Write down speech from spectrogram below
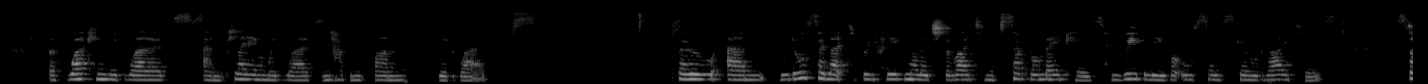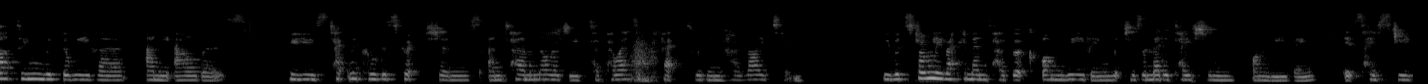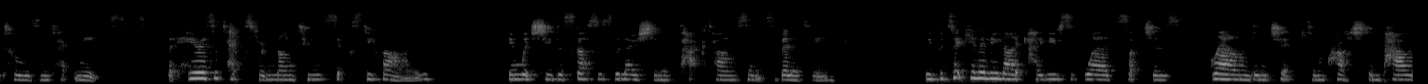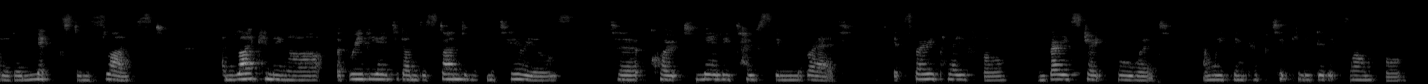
of working with words and playing with words and having fun with words. So um, we'd also like to briefly acknowledge the writing of several makers who we believe are also skilled writers, starting with the weaver Anni Albers, who used technical descriptions and terminology to poetic effect within her writing. We would strongly recommend her book On Weaving, which is a meditation on weaving, its history, tools and techniques. But here is a text from 1965 in which she discusses the notion of tactile sensibility. We particularly like her use of words such as ground and chipped and crushed and powdered and mixed and sliced, and likening our abbreviated understanding of materials to, quote, merely toasting the bread. It's very playful and very straightforward, and we think a particularly good example.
